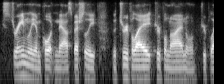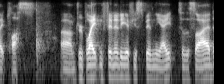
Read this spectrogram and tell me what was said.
extremely important now, especially with Drupal 8, Drupal 9, or Drupal 8 Plus. Um, Drupal 8 Infinity if you spin the 8 to the side.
